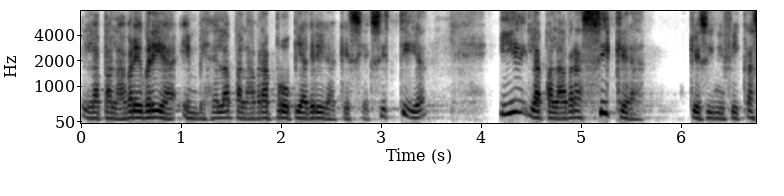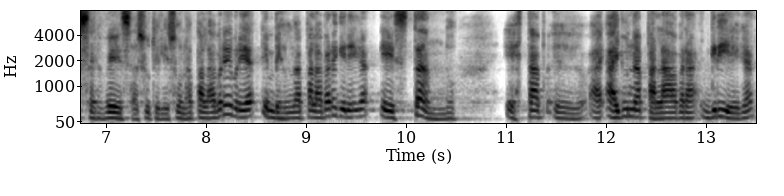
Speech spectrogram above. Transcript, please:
la palabra hebrea en vez de la palabra propia griega que sí existía. Y la palabra síquera, que significa cerveza, se utiliza una palabra hebrea en vez de una palabra griega, estando, eh, hay una palabra griega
